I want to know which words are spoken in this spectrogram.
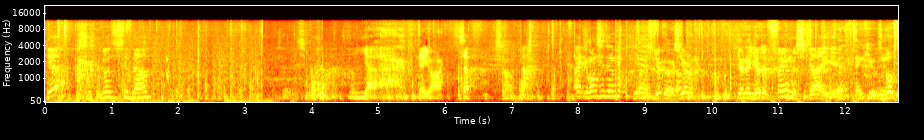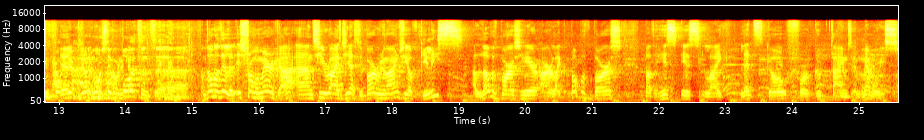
Yeah, we're going to sit down. Yeah, there you are. So, So, hey, you want to sit in the middle? yes, of course. You're the, you're the, You're the famous guy here. Thank you. thank most you. important. Yeah, You're, you're the most important. important. Uh, Donna Dillon is from America and she writes, yes, the bar reminds me of Gillies. A lot of bars here are like pop-up bars, but his is like, let's go for good times and memories.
